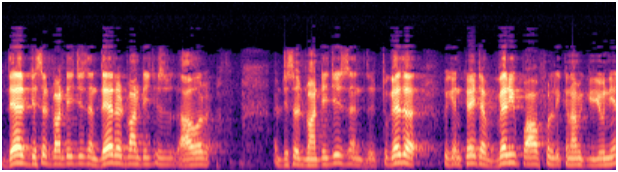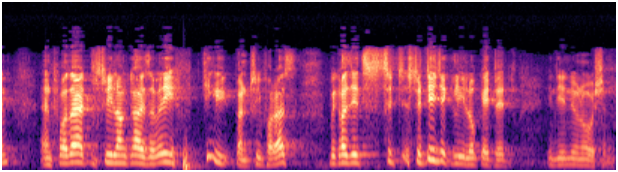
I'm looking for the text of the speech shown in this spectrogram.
their disadvantages and their advantages with our disadvantages, and together we can create a very powerful economic union. And for that, Sri Lanka is a very key country for us because it's strategically located in the Indian Ocean.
